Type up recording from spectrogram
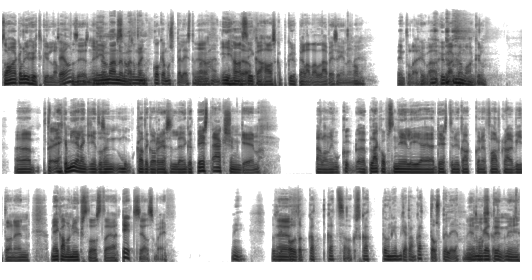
Se on aika lyhyt kyllä, Se on, mutta siis niin, se on, mä oon se on semmoinen kokemuspeleistä Joo, parhaimpia. ihan Joo. sika hauska kyllä pelata läpi siinä. On. Niin. Siinä tulee hyvä, hyvä kamaa kyllä. Ö, ehkä mielenkiintoisin kategoria silleen, niin että Best Action Game. Täällä on niin kuin Black Ops 4 ja Destiny 2, Far Cry 5, Mega Man 11 ja Dead Cells Way. Tosi Ö. outo kat, katsaus, katto, mikä tämä on kattauspelejä. Niin, mä kätin, niin.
